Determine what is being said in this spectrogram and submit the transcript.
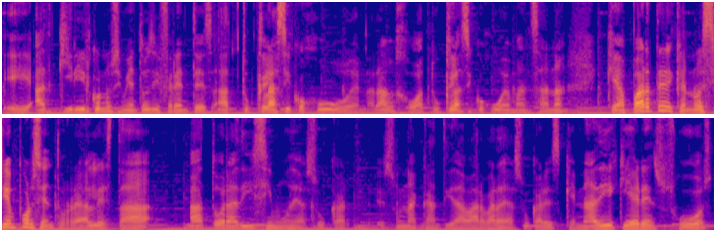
eh, adquirir conocimientos diferentes a tu clásico jugo de naranja o a tu clásico jugo de manzana, que aparte de que no es 100% real, está atoradísimo de azúcar. Es una cantidad bárbara de azúcares que nadie quiere en sus jugos.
